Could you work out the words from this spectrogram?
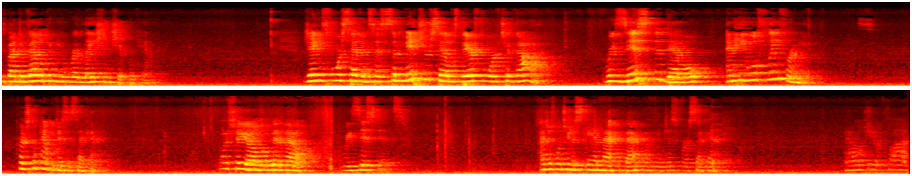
is by developing your relationship with him. James 4 7 says, Submit yourselves therefore to God. Resist the devil, and he will flee from you. Curtis, come out with just a second. I want to show you all a little bit about resistance. I just want you to stand back back with me just for a second. And I want you to apply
